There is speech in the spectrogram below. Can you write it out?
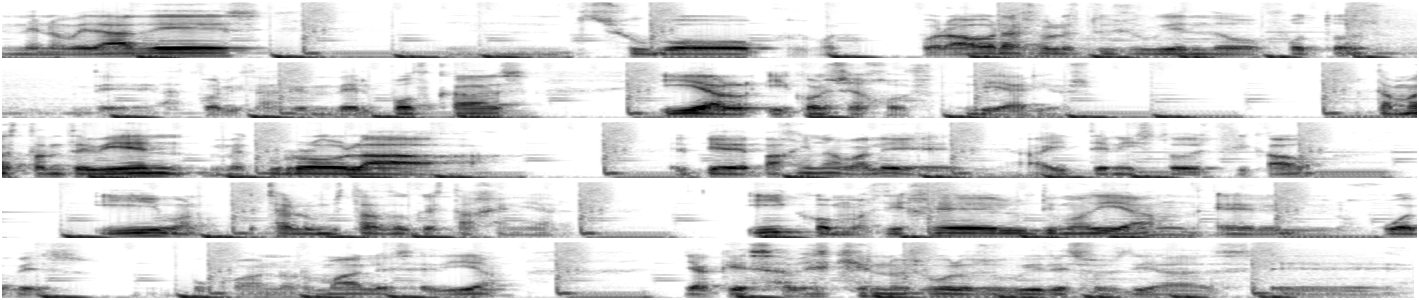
novedades. Subo, pues bueno, por ahora solo estoy subiendo fotos de actualización del podcast y, y consejos diarios. Está bastante bien, me curro la, el pie de página, ¿vale? Ahí tenéis todo explicado. Y bueno, echarle un vistazo que está genial. Y como os dije el último día, el jueves, un poco anormal ese día, ya que sabéis que no suelo subir esos días, eh,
